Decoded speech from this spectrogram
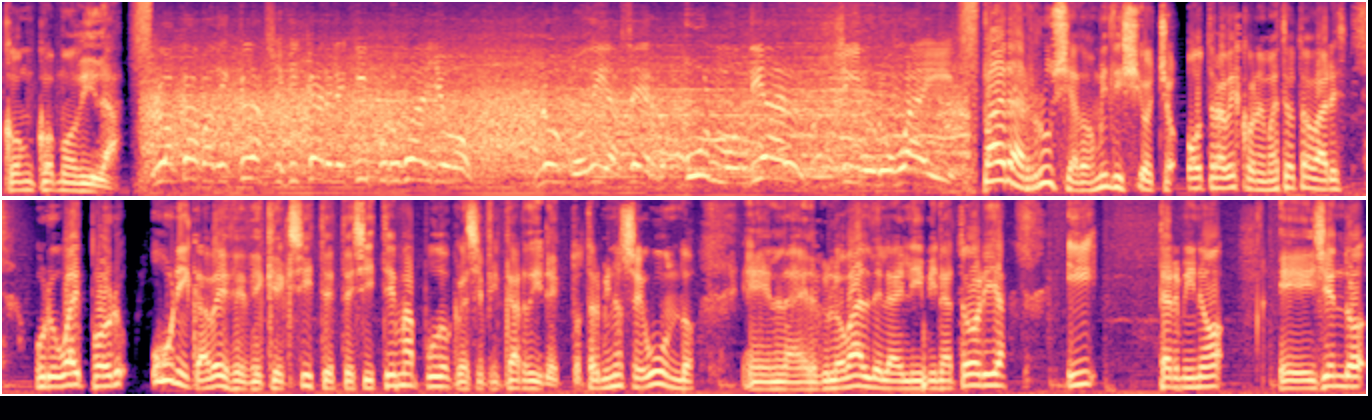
con comodidad acaba de clasificar el equipo uruguayo. No podía ser un mundial sin Uruguay. Para Rusia 2018, otra vez con el maestro Tavares, Uruguay por única vez desde que existe este sistema pudo clasificar directo. Terminó segundo en el global de la eliminatoria y terminó eh, yendo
